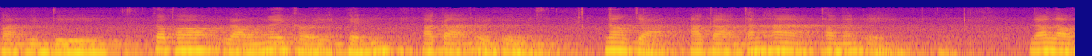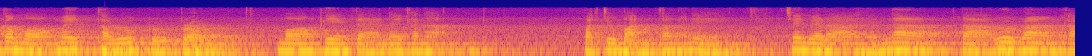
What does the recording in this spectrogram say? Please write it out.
ความยินดี ก็เพราะเราไม่เคยเห็นอาการอื่นๆ นอกจากอาการทั้งห้าเท่านั้นเอง แล้วเราก็มองไม่ทะลุปรุโปร่งมองเพียงแต่ในขณะปัจจุบันเท่านั้นเอง เช่นเวลาเห็นหน้าตารูปร่างใคร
